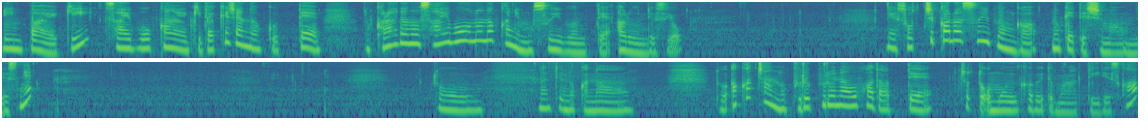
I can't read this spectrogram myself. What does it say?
リンパ液細胞間液だけじゃなくって体の細胞の中にも水分ってあるんですよ。でそっちから水分が抜けてしまうんですね。と何て言うのかなと赤ちゃんのプルプルなお肌ってちょっと思い浮かべてもらっていいですか？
